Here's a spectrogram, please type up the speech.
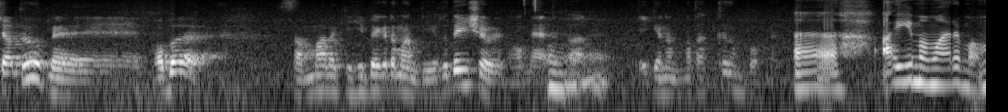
චතු මේ ඔබ සම්මාන කිහිපයකට මම නිර්දේශ වෙනවා. මෑත ඒක නම් මතක් කරමු පොඩ්ඩක්. අයි මම අර මම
